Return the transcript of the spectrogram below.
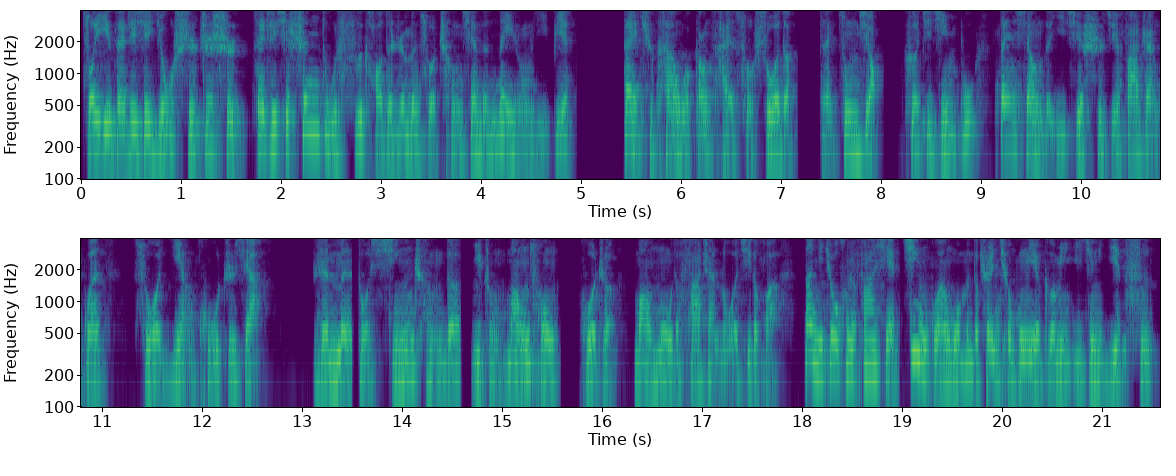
所以在这些有识之士，在这些深度思考的人们所呈现的内容里边，再去看我刚才所说的在宗教。科技进步、单向的一些世界发展观所掩护之下，人们所形成的一种盲从或者盲目的发展逻辑的话，那你就会发现，尽管我们的全球工业革命已经一次、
